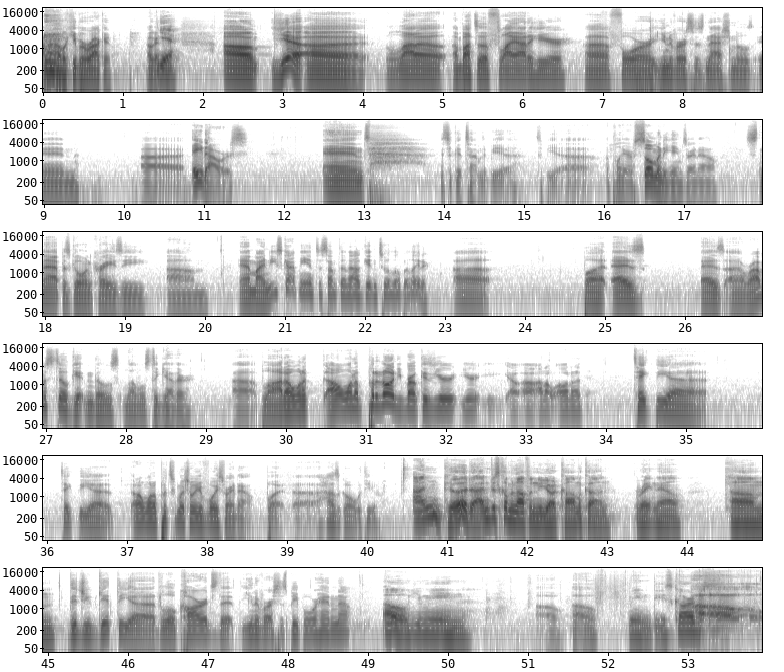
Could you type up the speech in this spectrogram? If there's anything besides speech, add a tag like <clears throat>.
All right, <clears throat> I'm gonna keep it rocking. Okay. Yeah. Um. Yeah. Uh. A lot of. I'm about to fly out of here. Uh. For UniVersus Nationals in. Uh. Eight hours. And <sighs> it's a good time to be a to be a, a player of so many games right now. Snap is going crazy. Um. And my niece got me into something I'll get into a little bit later. Uh. But as as uh, Rob is still getting those levels together, uh, blah. I don't want to. I don't want to put it on you, bro, because you're you're. I, I don't want to take the uh, take the. Uh, I don't want to put too much on your voice right now. But uh, how's it going with you? I'm good. I'm just coming off of New York Comic Con right now. Um. Did you get the uh, the little cards that UniVersus people were handing out? Oh, you mean Uh oh. Uh oh. you mean these cards? Oh.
